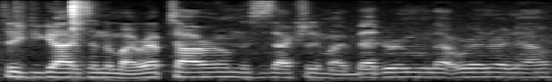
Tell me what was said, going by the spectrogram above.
Take you guys into my reptile room. This is actually my bedroom that we're in right now.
